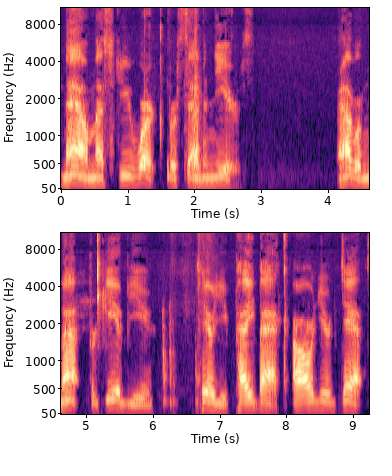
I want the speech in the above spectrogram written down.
now must you work for seven years. I will not forgive you till you pay back all your debts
